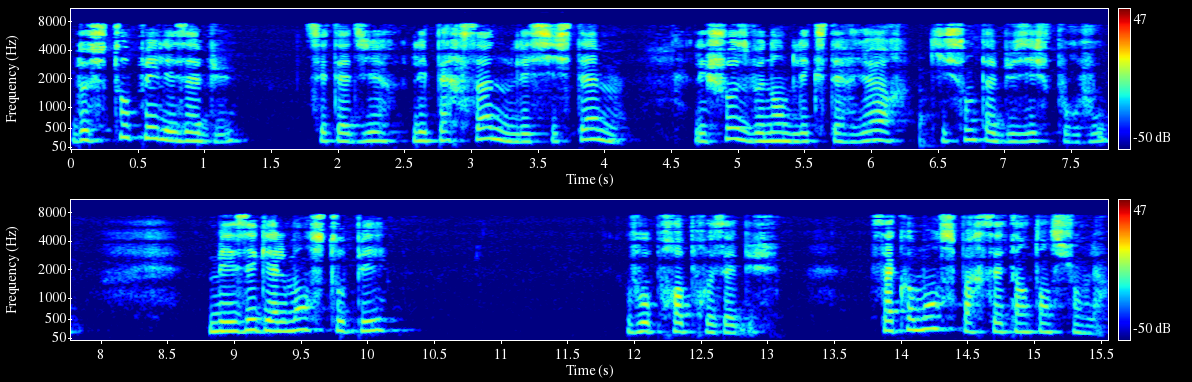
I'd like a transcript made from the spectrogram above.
de stopper les abus, c'est-à-dire les personnes, les systèmes les choses venant de l'extérieur qui sont abusifs pour vous, mais également stopper vos propres abus. Ça commence par cette intention-là.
